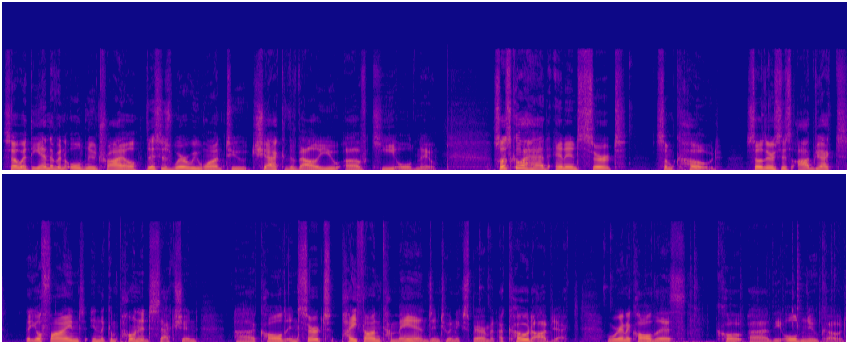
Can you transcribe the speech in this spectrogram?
So at the end of an old new trial, this is where we want to check the value of key old new. So let's go ahead and insert some code. So there's this object that you'll find in the components section uh, called insert Python commands into an experiment, a code object. We're going to call this uh, the old new code.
